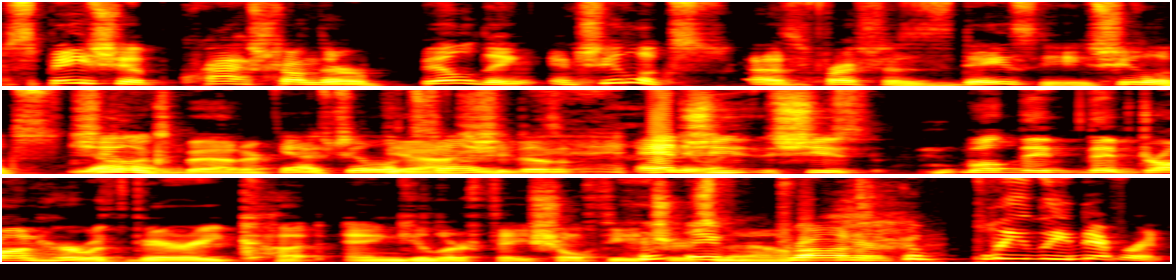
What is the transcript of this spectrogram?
spaceship crashed on their building, and she looks as fresh as Daisy. She looks. She looks better. Yeah, she looks. Yeah, young. she doesn't. Anyway, she, she's well. They they've drawn her with very cut, angular facial features they've now. drawn her completely different.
